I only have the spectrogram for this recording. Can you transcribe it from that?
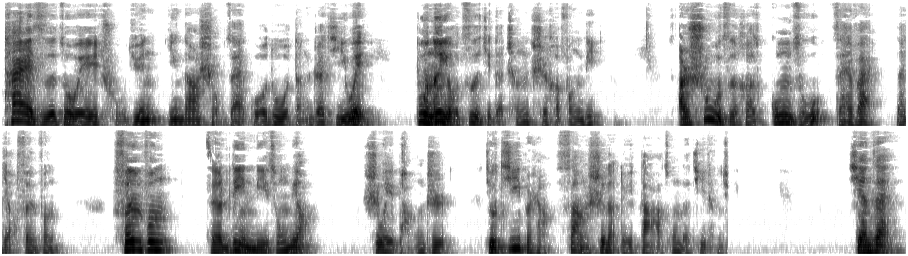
太子作为储君，应当守在国都等着继位，不能有自己的城池和封地；而庶子和公族在外，那叫分封。分封则另立宗庙，视为旁支，就基本上丧失了对大宗的继承权。现在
